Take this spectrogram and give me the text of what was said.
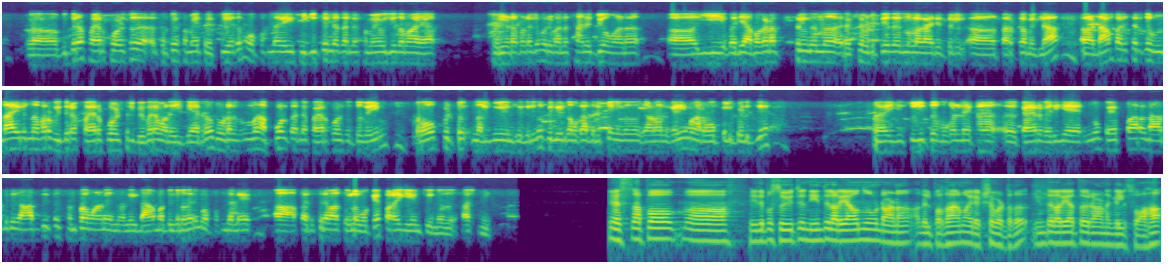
വിദ്ര ഫയർഫോഴ്സ് കൃത്യസമയത്ത് എത്തിയതും ഒപ്പം തന്നെ ഈ സുജിത്തിന്റെ തന്നെ സമയോചിതമായ ഒരു ഇടപെടലും ഒരു മനസാന്നിധ്യവുമാണ് ഈ വലിയ അപകടത്തിൽ നിന്ന് രക്ഷപ്പെടുത്തിയത് എന്നുള്ള കാര്യത്തിൽ തർക്കമില്ല. ഡാം പരിസരത്ത് ഉണ്ടായിരുന്നവർ വിതുര ഫയർഫോഴ്സിൽ വിവരം അറിയിക്കുകയായിരുന്നു തുടർന്ന് അപ്പോൾ തന്നെ ഫയർഫോഴ്സ് എത്തുകയും റോപ്പ് ഇട്ട് നൽകുകയും ചെയ്തിരുന്നു. പിന്നീട് നമുക്ക് ആ ദൃശ്യങ്ങളിൽ നിന്ന് കാണാൻ കഴിയും. ആ റോപ്പിൽ പിടിച്ച് ഈ സുജിത്ത് മുകളിലേക്ക് കയറി വരികയായിരുന്നു. പേപ്പാറ ഡാമിൽ ആദ്യത്തെ സംഭവമാണ് എന്നാണ് ഈ ഡാം അധികൃതരും ഒപ്പം തന്നെ പരിസരവാസികളും ഒക്കെ പറയുകയും ചെയ്യുന്നത്. അശ്മി യെസ് അപ്പോൾ ഇതിപ്പോൾ സുജിത്തിന് നീന്തൽ അറിയാവുന്നതുകൊണ്ടാണ് അതിൽ പ്രധാനമായി രക്ഷപ്പെട്ടത്. നീന്തൽ അറിയാത്തവരാണെങ്കിൽ സ്വാഹ.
